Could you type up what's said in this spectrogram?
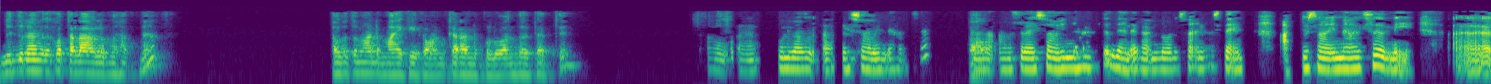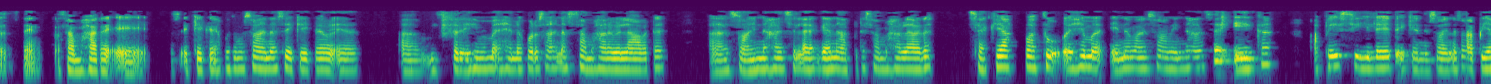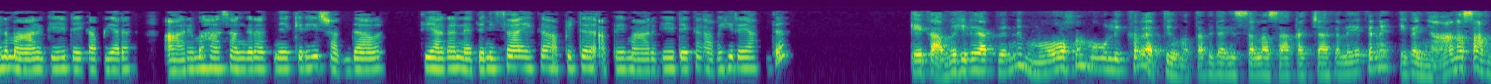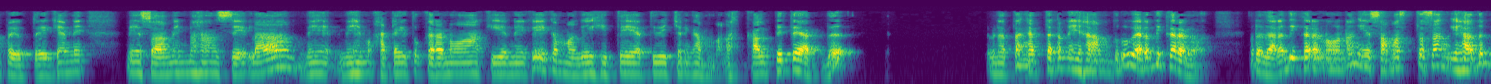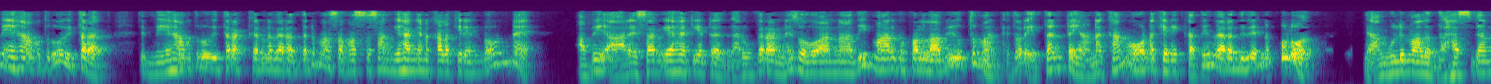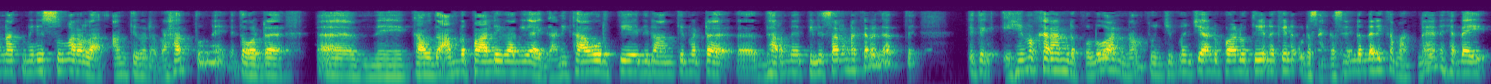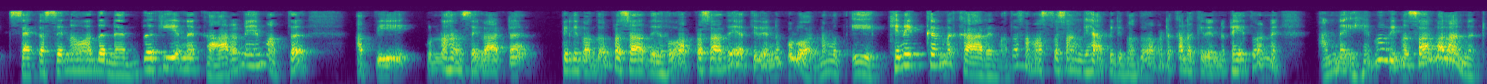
විදුරංග කොතලාවල මහත්මයා? ඔබතුමාට මයික් එක ඔන් කරන්න පුළුවන්ද ඔය පැත්තෙන්? ඔව් පුළුවන් අපේ ස්වාමීන් වහන්සේ. අවසරයි ස්වාමීන් වහන්සේ. දැනගන්න ඕන සයන්ස් දැන් අපේ ස්වාමීන් වහන්සේ මේ දැන් සමහර එක එක පුදුම සයන්ස් එක එක විස්තර එහෙම ඇහෙනකොට සයන්ස් සමහර වෙලාවට ස්වාමීන් වහන්සේලා ගැන අපිට සමහර වෙලාවට සැකයක් වතු එහෙම එනවා ස්වාමීන් වහන්සේ. ඒක අපේ සීලයට ඒ කියන්නේ සොයනස අපි යන මාර්ගයේදී ඒක අපි අර ආර්ය මහා සංඝරත්නය කෙරෙහි ශ්‍රද්ධාව තියාගන්න නැති නිසා ඒක අපිට අපේ මාර්ගයට ඒක අවහිරයක්ද? ඒක අවහිරයක් වෙන්නේ මෝහ මූලිකව ඇති වුණොත්. අපි දැන් ඉස්සල්ලා සාකච්ඡා කළේ ඒකනේ. ඒක ඥාන සංප්‍රයුක්ත ඒ කියන්නේ මේ ස්වාමින් වහන්සේලා මේ මෙහෙම කටයුතු කරනවා කියන එක ඒක මගේ හිතේ ඇති වෙච්ච නිකන් මනස්කල්පිතයක්ද? නැත්නම් ඇත්තට මේ හාමුදුරුවෝ වැරදි කරනවා. ඒතර වැරදි කරනවා නම් ඒ සමස්ත සංඝයාද මේ හාමුදුරුවෝ විතරක්. ඉතින් මේ හාමුදුරුවෝ විතරක් කරන වැරද්දට මම සමස්ත සංඝයා ගැන කලකිරෙන්න ඕනේ අපි ආර්ය සංඝයා හැටියට ගරු කරන්නේ සෝවාන් ආදී මාර්ගඵලලාභී උතුමන්. ඒතර එතනට යනකම් ඕන කෙනෙක් අතින් වැරදි වෙන්න පුළුවන්. දැන් අඟුලිමාල දහස් ගණනක් මිනිස්සු මරලා අන්තිමට රහත් උනේ. එතකොට මේ කවුද අම්රපාලි වගේ අය ගණිකා වෘත්තියේදීලා අන්තිමට ධර්මයේ පිළිසරණ කරගත්තේ. ඉතින් එහෙම කරන්න පුළුවන් නම් පුංචි පුංචි අඩුපාඩු තියෙන කෙනෙකුට සැකසෙන්න බැරි කමක් නැහැ හැබැයි සැකසෙනවද නැද්ද කියන කාරණය මත අපි උන්වහන්සේලාට පිළිබඳව ප්‍රසාදය හෝ අප්‍රසාදය ඇති වෙන්න පුළුවන්. නමුත් ඒ කෙනෙක් කරන කාර්ය මත සමස්ත සංඝයා පිළිබඳව අපට කලකිරෙන්නට හේතුවක් අන්න එහෙම විමසා බලන්නට.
